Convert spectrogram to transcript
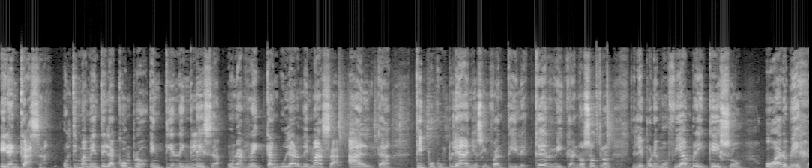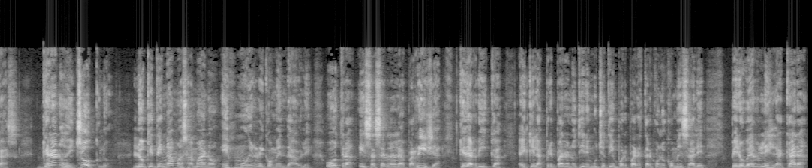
era en casa. Últimamente la compro en tienda inglesa, una rectangular de masa alta, tipo cumpleaños infantiles. Qué rica. Nosotros le ponemos fiambre y queso o arvejas, granos de choclo. Lo que tengamos a mano es muy recomendable. Otra es hacerla a la parrilla. Queda rica. El que las prepara no tiene mucho tiempo para estar con los comensales, pero verles la cara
